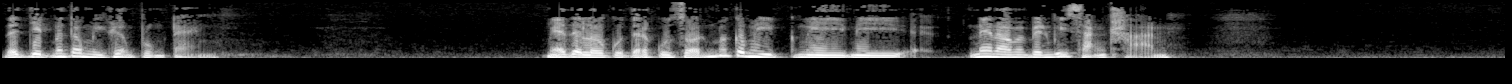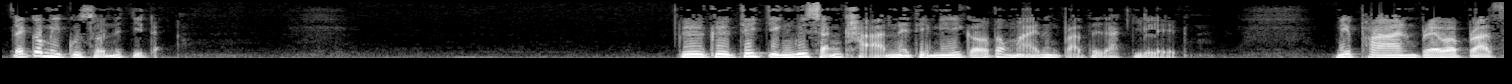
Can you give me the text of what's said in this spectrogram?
แต่จิตมันต้องมีเครื่องปรุงแต่ง แม้แต่โลกุตระกุศลมันก็มีมีมีแน่นอนมันเป็นวิสังขารแต่ก็มีกุศลในจิตอะคือคือที่จริงวิสังขารในที่นี้ก็ต้องหมายถึงปราศจากกิเลสนิพพานแปลว่าปราศ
